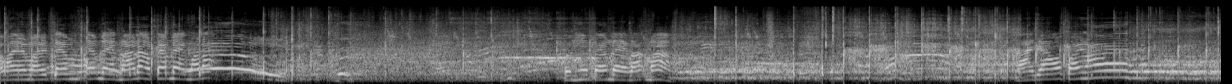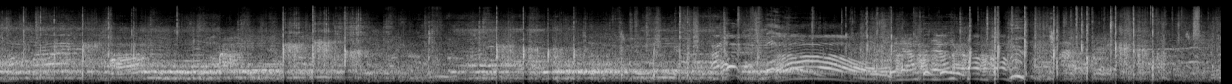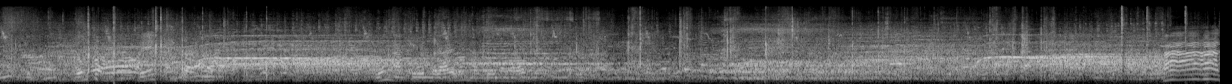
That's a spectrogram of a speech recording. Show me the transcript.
ทำไมทำไมแต้มแต้มแรงมาแล้วแต้มแรงมาแล้วคนนี้แต้มแรงละมาตายาวไปนะอ้าวเป็นยังเป็นยังต้องต้องลงสองเด็กลงสองลง หาเกมไปได้ลงหาเกมไปได้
